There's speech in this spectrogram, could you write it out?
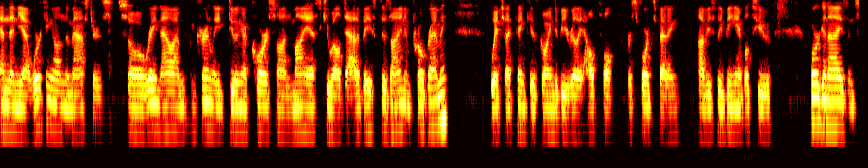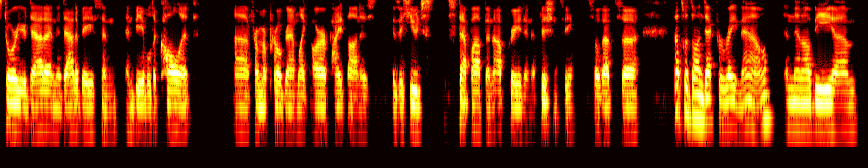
and then yeah, working on the masters. So right now, I'm, I'm currently doing a course on MySQL database design and programming, which I think is going to be really helpful for sports betting obviously being able to organize and store your data in a database and, and be able to call it uh, from a program like R or Python is is a huge step up and upgrade in efficiency. So that's uh, that's what's on deck for right now. And then I'll be, um,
